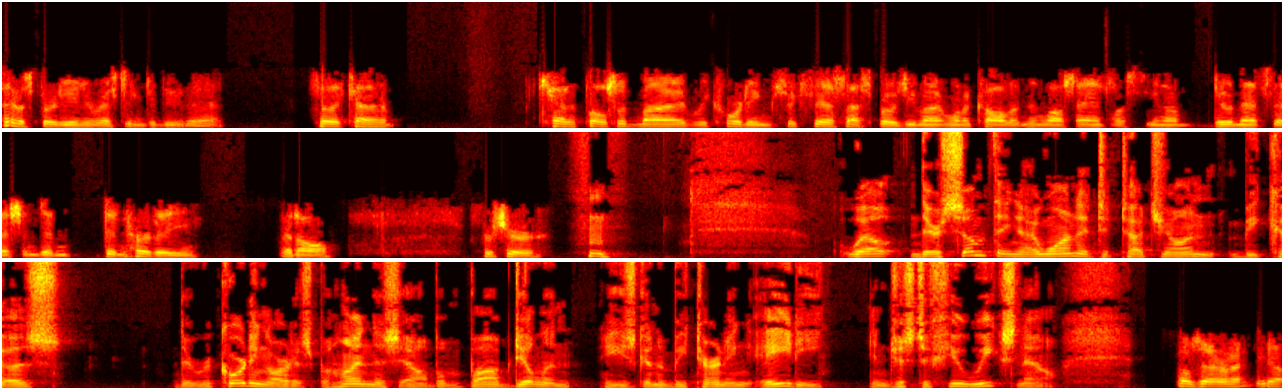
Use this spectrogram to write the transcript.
was pretty interesting to do that. So it kind of catapulted my recording success, I suppose you might want to call it, in Los Angeles. You know, doing that session didn't didn't hurt any at all, for sure. Well, there's something I wanted to touch on because the recording artist behind this album, Bob Dylan, he's going to be turning 80 in just a few weeks now. Oh, is that right? Yeah.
